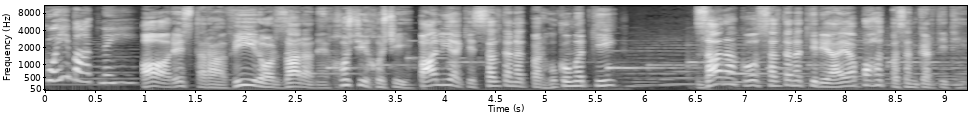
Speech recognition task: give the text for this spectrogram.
कोई बात नहीं। और इस तरह वीर और जारा ने खुशी खुशी पालिया की सल्तनत पर हुकूमत की। जारा को सल्तनत की रियाया बहुत पसंद करती थी।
